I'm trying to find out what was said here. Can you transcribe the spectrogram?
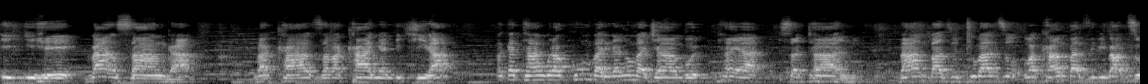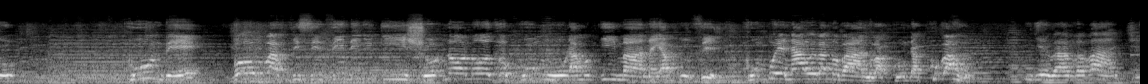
igihe bansanga bakaza bakanyandikira bagatangura kumbarira no majambo nk'aya satani. Bambaza utubazo bakambaza ibibazo. Kumbe bo bafise izindi nyigisho noneho zo kunkura mu by'imana yavuze kumbure nawe bano bantu bakunda kubaho nge bama baje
